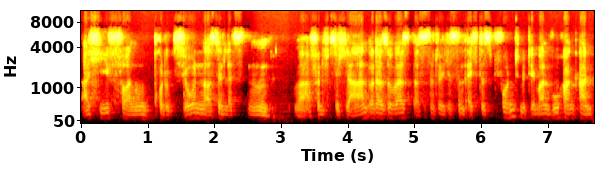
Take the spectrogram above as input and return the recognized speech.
Archiv von Produktionen aus den letzten 50 Jahren oder sowas. Das ist natürlich ist ein echtes Pfund, mit dem man wuchern kann.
